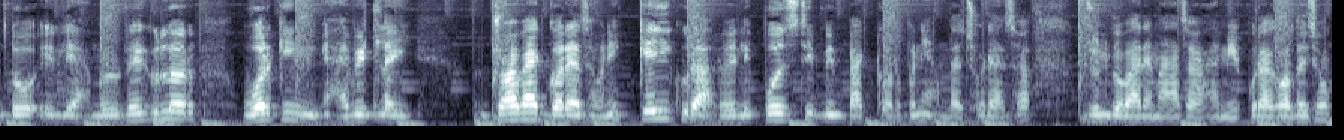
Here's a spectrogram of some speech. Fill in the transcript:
दो यसले हाम्रो रेगुलर वर्किङ हेबिटलाई ड्रब्याक गरेछ भने केही कुराहरू यसले पोजिटिभ इम्प्याक्टहरू पनि हामीलाई छोडेको छ जुनको बारेमा आज हामी कुरा गर्दैछौँ।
